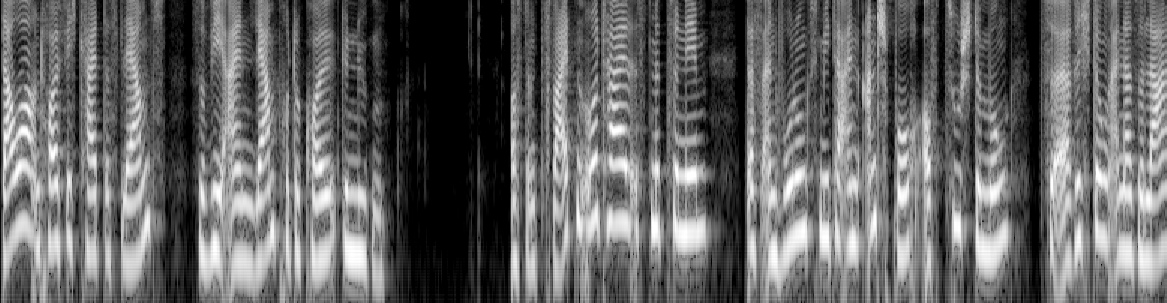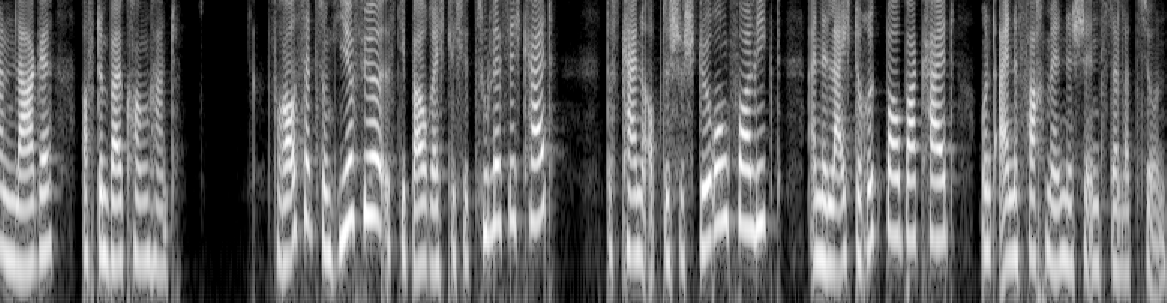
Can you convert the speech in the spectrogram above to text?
Dauer und Häufigkeit des Lärms sowie ein Lärmprotokoll genügen. Aus dem zweiten Urteil ist mitzunehmen, dass ein Wohnungsmieter einen Anspruch auf Zustimmung zur Errichtung einer Solaranlage auf dem Balkon hat. Voraussetzung hierfür ist die baurechtliche Zulässigkeit, dass keine optische Störung vorliegt, eine leichte Rückbaubarkeit und eine fachmännische Installation.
